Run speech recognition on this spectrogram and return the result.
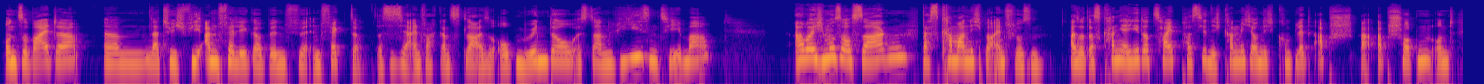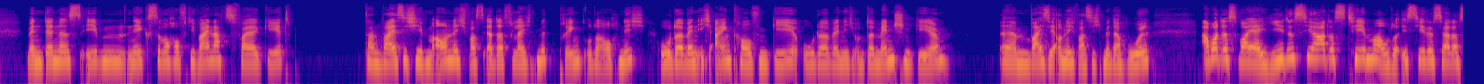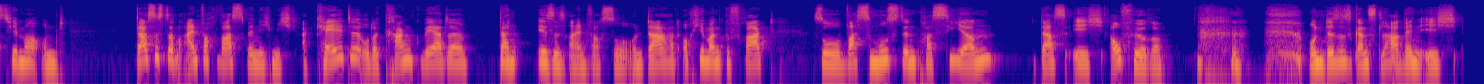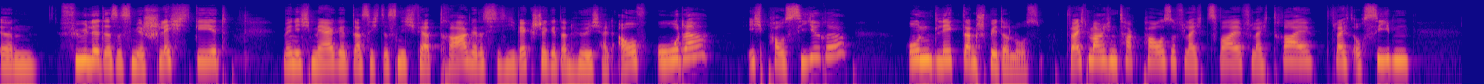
und so weiter, ähm, natürlich viel anfälliger bin für Infekte. Das ist ja einfach ganz klar. Also Open Window ist da ein Riesenthema. Aber ich muss auch sagen, das kann man nicht beeinflussen. Also das kann ja jederzeit passieren. Ich kann mich auch nicht komplett absch äh, abschotten. Und wenn Dennis eben nächste Woche auf die Weihnachtsfeier geht, dann weiß ich eben auch nicht, was er da vielleicht mitbringt oder auch nicht. Oder wenn ich einkaufen gehe oder wenn ich unter Menschen gehe, ähm, weiß ich auch nicht, was ich mir da hole. Aber das war ja jedes Jahr das Thema oder ist jedes Jahr das Thema. Und das ist dann einfach was, wenn ich mich erkälte oder krank werde, dann ist es einfach so. Und da hat auch jemand gefragt, so, was muss denn passieren, dass ich aufhöre? und das ist ganz klar, wenn ich ähm, fühle, dass es mir schlecht geht, wenn ich merke, dass ich das nicht vertrage, dass ich das nicht wegstecke, dann höre ich halt auf. Oder ich pausiere und lege dann später los. Vielleicht mache ich einen Tag Pause, vielleicht zwei, vielleicht drei, vielleicht auch sieben.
